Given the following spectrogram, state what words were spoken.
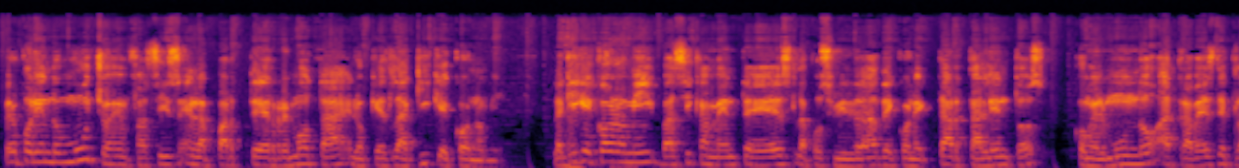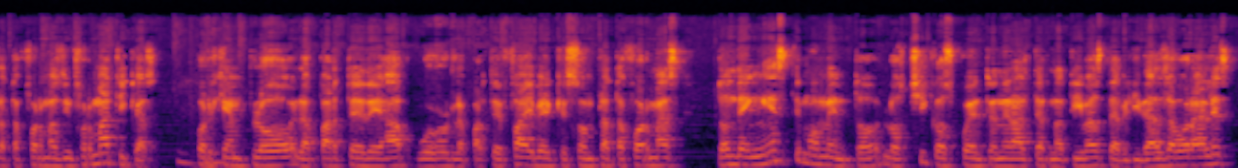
pero poniendo mucho énfasis en la parte remota, en lo que es la Geek Economy. La Geek Economy básicamente es la posibilidad de conectar talentos con el mundo a través de plataformas informáticas. Por ejemplo, la parte de Upwork, la parte de Fiverr, que son plataformas donde en este momento los chicos pueden tener alternativas de habilidades laborales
